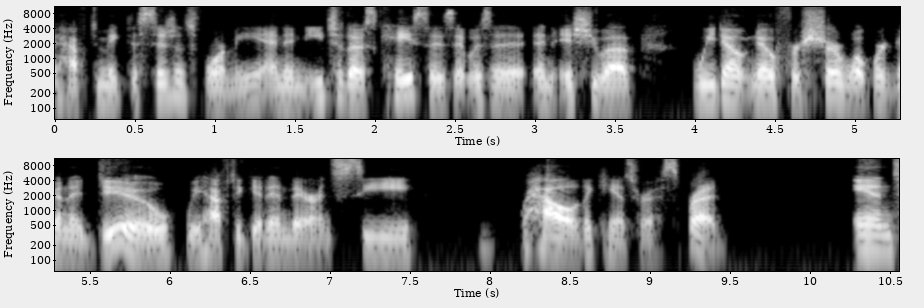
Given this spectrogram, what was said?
have to make decisions for me, and in each of those cases, it was a, an issue of we don't know for sure what we're going to do. We have to get in there and see how the cancer has spread. And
